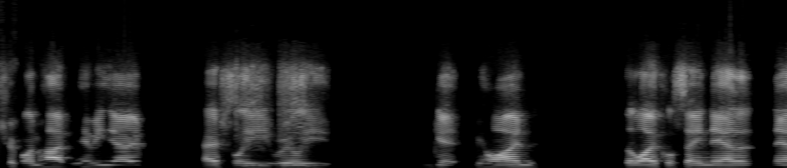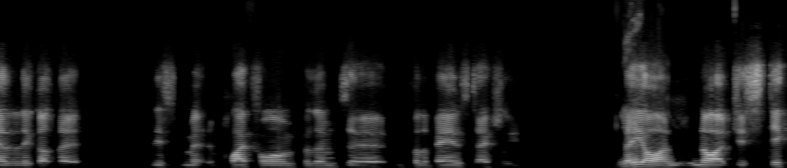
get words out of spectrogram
Triple M Hard and Heavy, you know, actually really get behind the local scene now that now that they've got the this platform for them to for the bands to actually yeah. be on, not just stick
